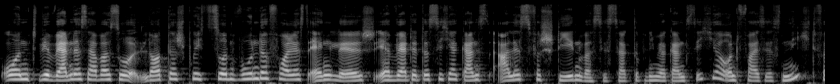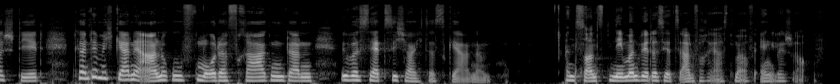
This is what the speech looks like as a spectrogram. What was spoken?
Und wir werden das aber so, Lotta spricht so ein wundervolles Englisch. Ihr werdet das sicher ganz alles verstehen, was sie sagt. Da bin ich mir ganz sicher. Und falls ihr es nicht versteht, könnt ihr mich gerne anrufen oder fragen, dann übersetze ich euch das gerne. Ansonsten nehmen wir das jetzt einfach erstmal auf Englisch auf.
